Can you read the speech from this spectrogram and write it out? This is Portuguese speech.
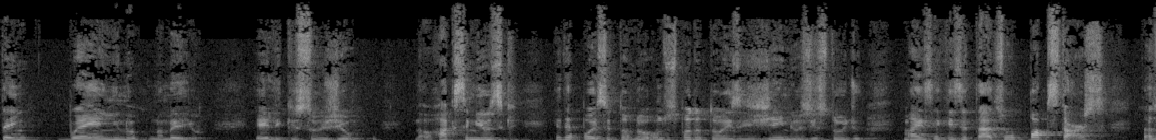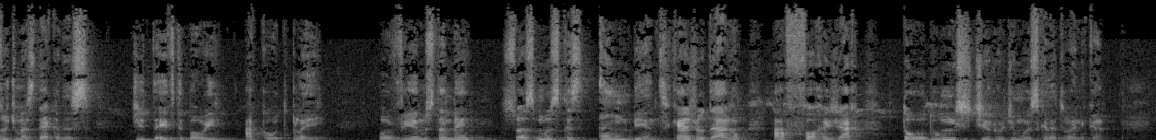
tem Brian Eno no meio. Ele que surgiu na Roxy Music e depois se tornou um dos produtores e gênios de estúdio mais requisitados ou popstars das últimas décadas, de David Bowie a Coldplay. Ouviremos também suas músicas ambient que ajudaram a forjar todo um estilo de música eletrônica.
